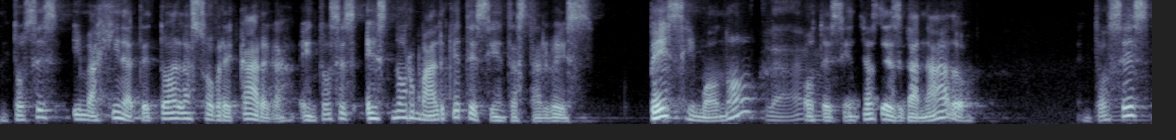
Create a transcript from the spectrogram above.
Entonces, imagínate toda la sobrecarga. Entonces, es normal que te sientas tal vez pésimo, ¿no? O te sientas desganado. Entonces.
